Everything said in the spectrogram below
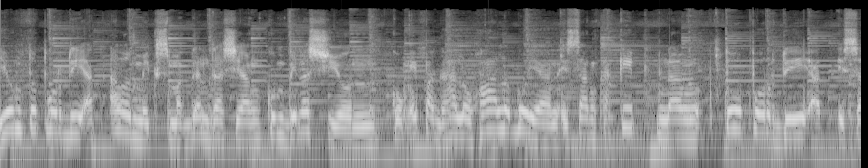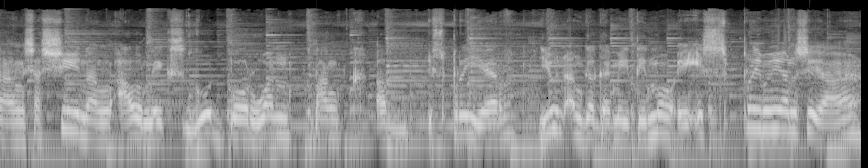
Yung 2,4-D at almix maganda siyang kombinasyon. Kung ipaghalo-halo mo yan isang takip ng 2,4-D at isang sachet ng almix good for one tank of sprayer yun ang gagamitin mo. I-spray mo yan siya.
